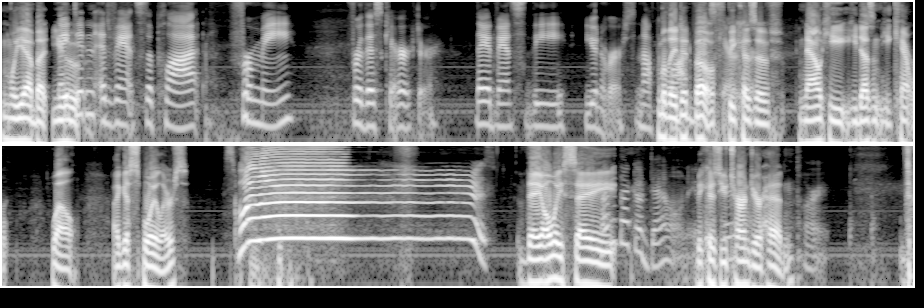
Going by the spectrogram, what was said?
Well, yeah, but you they didn't advance the plot for me for this character. They advanced the universe, not the well, they did both because of now he he doesn't he can't. Well, I guess spoilers. spoilers. They always How say did that go down? It because was you very- turned your head. All right,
